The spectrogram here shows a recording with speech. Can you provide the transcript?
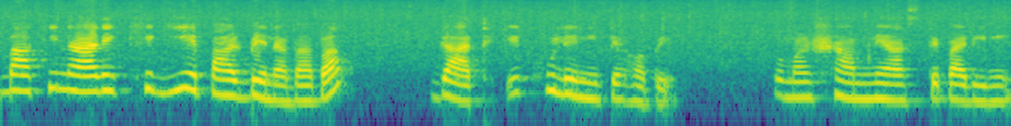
বাকি না রেখে গিয়ে পারবে না বাবা। গা থেকে খুলে নিতে হবে। তোমার সামনে আসতে পারিনি,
